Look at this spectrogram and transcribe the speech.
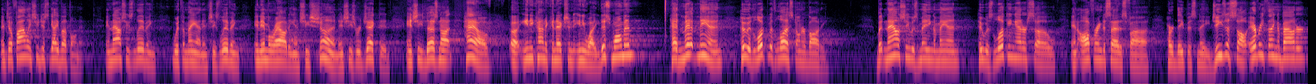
until finally she just gave up on it. And now she's living with a man, and she's living in immorality, and she's shunned, and she's rejected, and she does not have uh, any kind of connection to anybody. This woman had met men who had looked with lust on her body. But now she was meeting a man who was looking at her soul and offering to satisfy her deepest need. Jesus saw everything about her.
